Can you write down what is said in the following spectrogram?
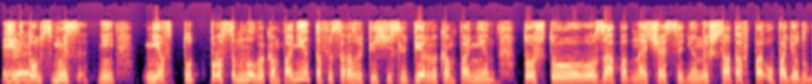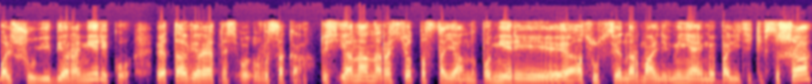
Жаль. В том смысле... Не, не, тут просто много компонентов, и сразу перечисли. Первый компонент, то, что западная часть Соединенных Штатов упадет в большую Ибероамерику, это вероятность высока. То есть и она растет постоянно. По мере отсутствия нормальной вменяемой политики в США,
